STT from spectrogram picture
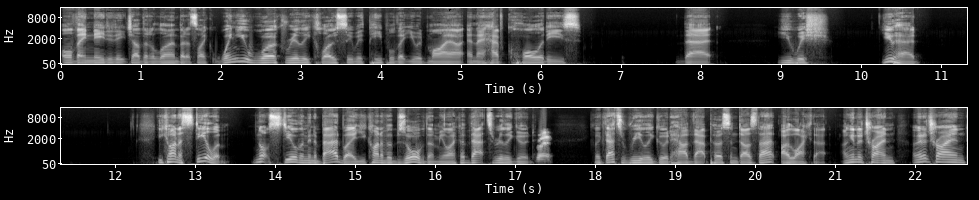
oh, they needed each other to learn. But it's like when you work really closely with people that you admire and they have qualities that you wish you had, you kind of steal them. Not steal them in a bad way. You kind of absorb them. You're like, oh, that's really good. Right. Like that's really good how that person does that. I like that. I'm going to try and I'm going to try and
